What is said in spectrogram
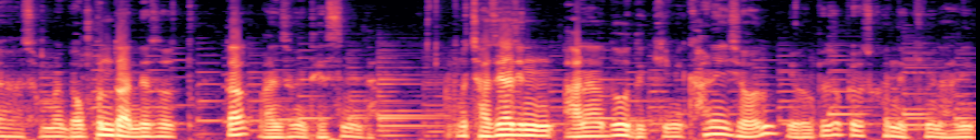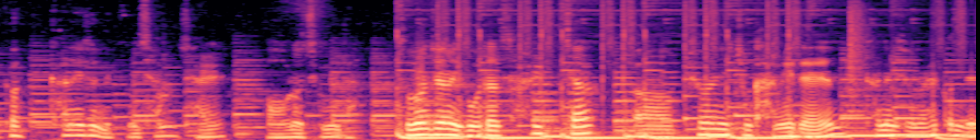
야 정말 몇 분도 안 돼서 뚝딱 완성이 됐습니다. 뭐 자세하진 않아도 느낌이 카네이션 이런 뾰족뾰족한 느낌이 나니까 카네이션 느낌이 참 잘 어우러집니다. 두 번째는 이거보다 살짝 어, 표현이 좀 가미된 카네이션을 할 건데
